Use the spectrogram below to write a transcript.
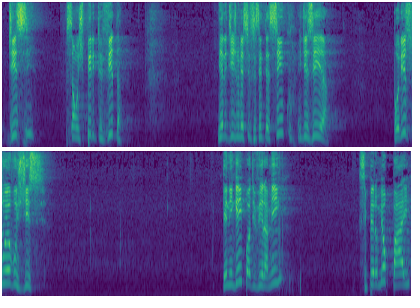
disse, são Espírito e vida. E ele diz no versículo 65: E dizia: Por isso eu vos disse, que ninguém pode vir a mim se pelo meu Pai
